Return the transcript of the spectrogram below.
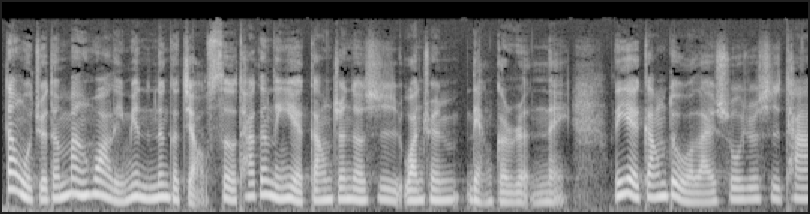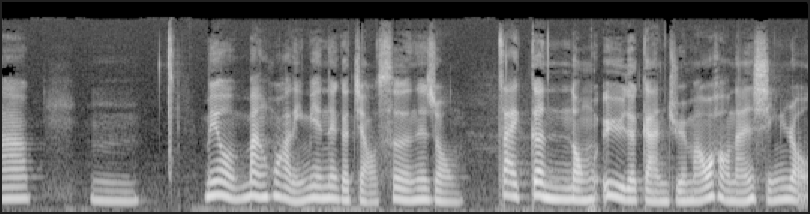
但我觉得漫画里面的那个角色，他跟林野刚真的是完全两个人呢。林野刚对我来说，就是他，嗯，没有漫画里面那个角色的那种再更浓郁的感觉吗？我好难形容。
